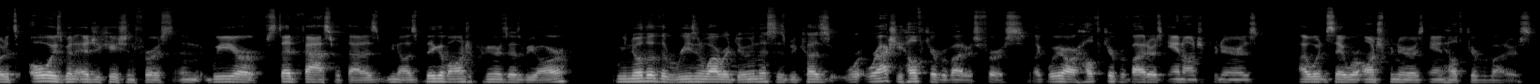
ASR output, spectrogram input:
but it's always been education first and we are steadfast with that as you know as big of entrepreneurs as we are we know that the reason why we're doing this is because we're, we're actually healthcare providers first like we are healthcare providers and entrepreneurs i wouldn't say we're entrepreneurs and healthcare providers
